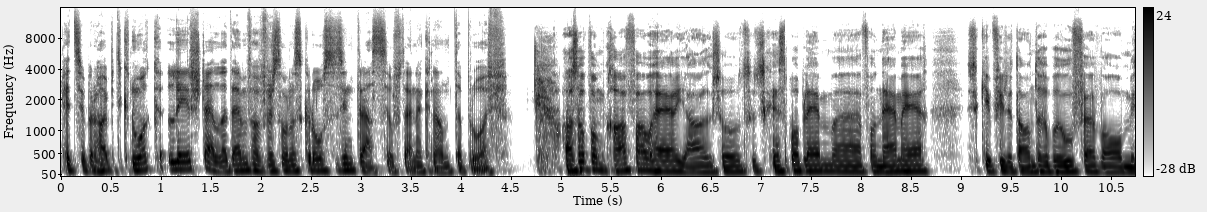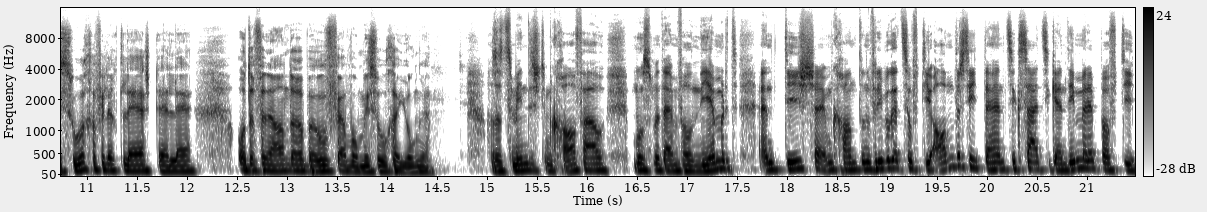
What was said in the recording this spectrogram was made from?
Hat es überhaupt genug Lehrstellen für so ein grosses Interesse auf diesen genannten Beruf? Also vom KV her, ja, schon, das ist kein Problem äh, von dem her. Es gibt viele andere Berufe, wo wir suchen vielleicht Lehrstellen oder von anderen Berufen, wo wir suchen Junge. Also zumindest im KV muss man in dem Fall niemand enttäuschen im Kanton Freiburg. Jetzt auf die andere Seite haben Sie gesagt, Sie gehen immer auf die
